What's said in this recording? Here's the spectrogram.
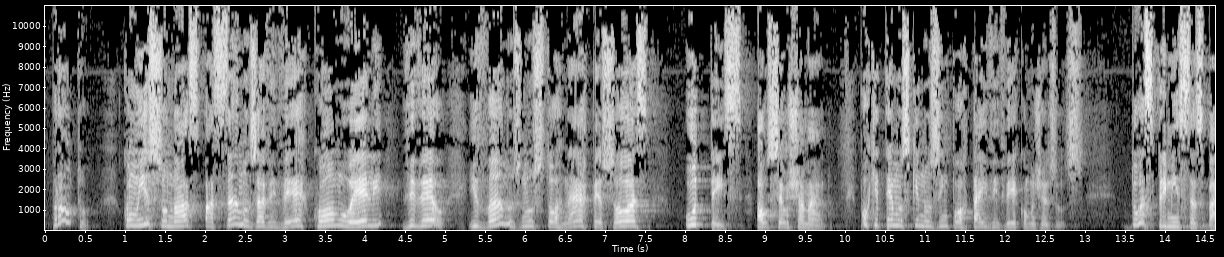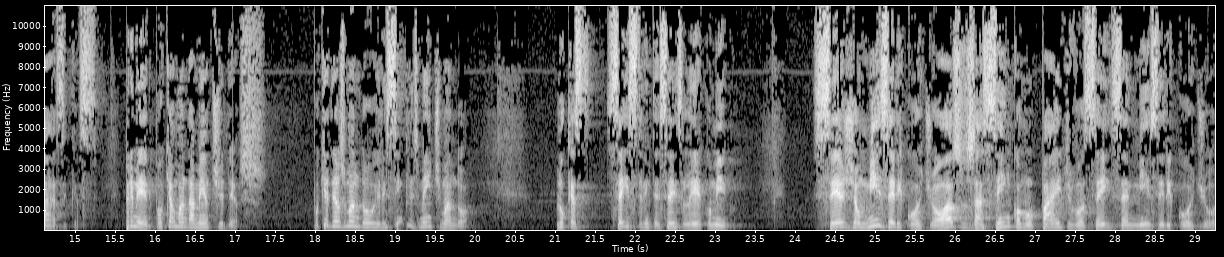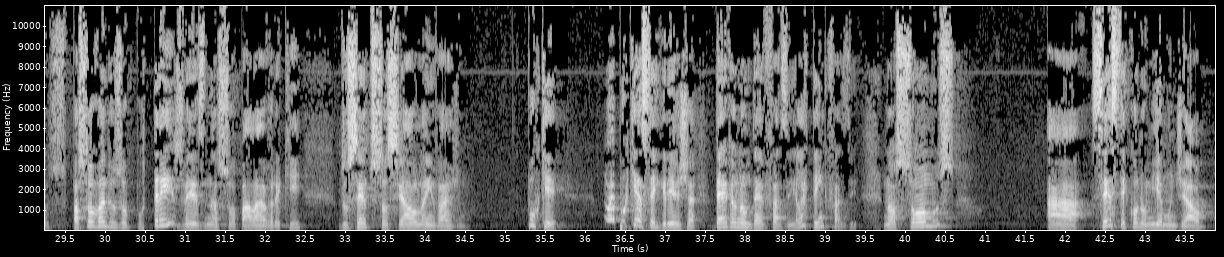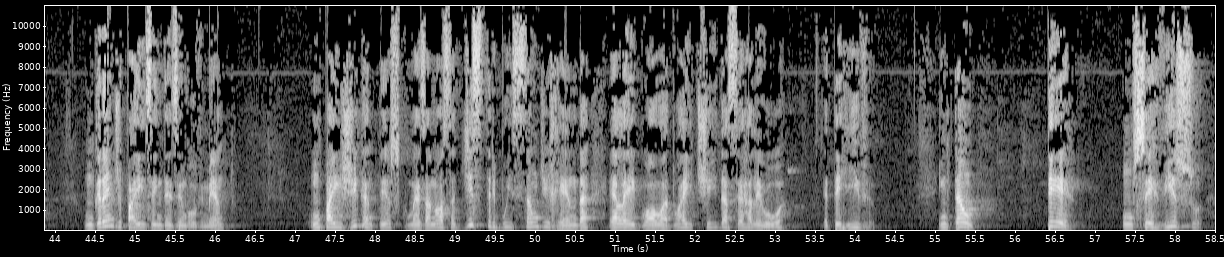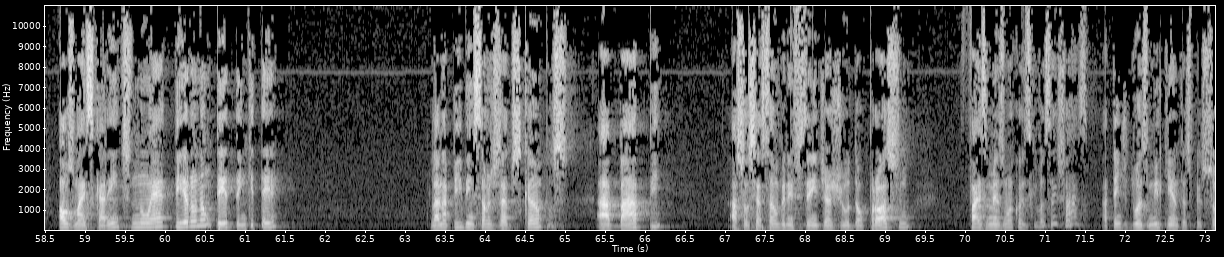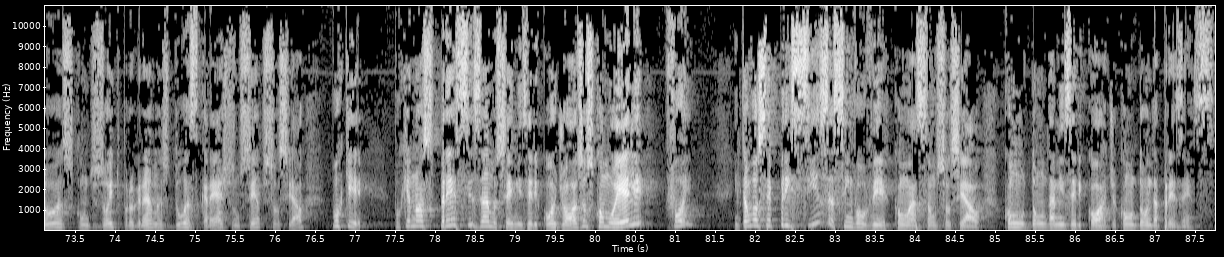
Pronto. Com isso, nós passamos a viver como ele viveu. E vamos nos tornar pessoas úteis ao seu chamado. Porque temos que nos importar e viver como Jesus. Duas premissas básicas. Primeiro, porque é o mandamento de Deus. Porque Deus mandou, ele simplesmente mandou. Lucas 6,36, leia comigo. Sejam misericordiosos, assim como o Pai de vocês é misericordioso. Pastor Wander usou por três vezes na sua palavra aqui do centro social lá em Vargem. Por quê? Não é porque essa igreja deve ou não deve fazer, ela tem que fazer. Nós somos a sexta economia mundial, um grande país em desenvolvimento, um país gigantesco, mas a nossa distribuição de renda ela é igual à do Haiti e da Serra Leoa. É terrível. Então, ter um serviço aos mais carentes não é ter ou não ter, tem que ter. Lá na PIB, em São José dos Campos, a ABAP, Associação Beneficente de Ajuda ao Próximo, faz a mesma coisa que vocês fazem. Atende 2.500 pessoas, com 18 programas, duas creches, um centro social. Por quê? Porque nós precisamos ser misericordiosos como ele foi. Então você precisa se envolver com a ação social, com o dom da misericórdia, com o dom da presença.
